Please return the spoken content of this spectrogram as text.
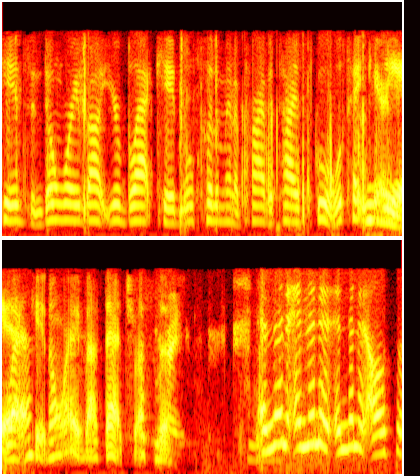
kids and don't worry about your black kid. We'll put them in a privatized school. We'll take care of your black kid. Don't worry about that. Trust us. Right. And then and then it and then it also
